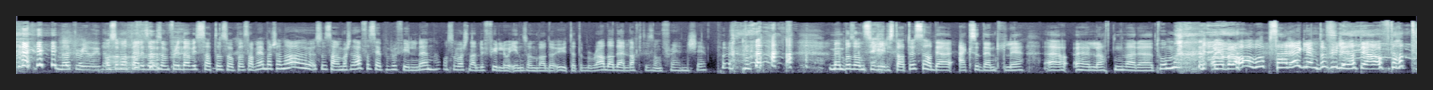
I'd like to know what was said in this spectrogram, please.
Not really. Og så måtte jeg liksom sånn, fordi Da vi satt og så på det samme, jeg bare sånn, så sa hun bare sånn, få se på profilen din. Og så var det sånn at du fyller jo inn sånn hva du er ute etter, bla, bla. Da hadde jeg lagt til sånn friendship. Men på sånn sivilstatus så hadde jeg accidentally uh, uh, latt den være tom. Og jeg bare å, ops, herre, jeg glemte å fylle inn at jeg er opptatt.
